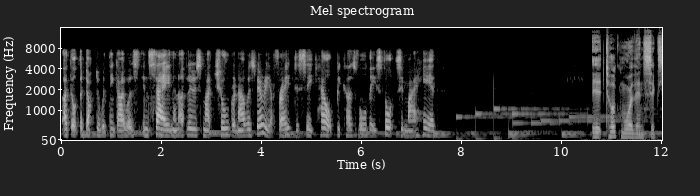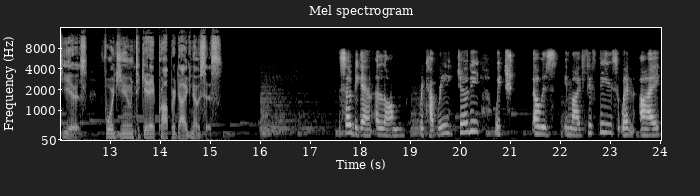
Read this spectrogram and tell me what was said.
I thought the doctor would think I was insane and I'd lose my children. I was very afraid to seek help because of all these thoughts in my head. It took more than six years for June to get a proper diagnosis so began a long recovery journey, which I was in my 50s when I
